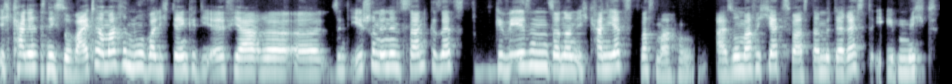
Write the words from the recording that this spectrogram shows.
ich kann jetzt nicht so weitermachen, nur weil ich denke, die elf Jahre äh, sind eh schon in den Sand gesetzt gewesen, sondern ich kann jetzt was machen. Also mache ich jetzt was, damit der Rest eben nicht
